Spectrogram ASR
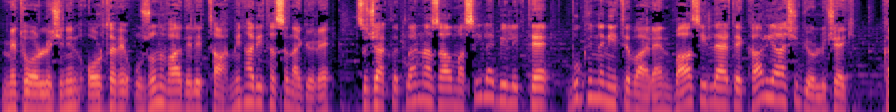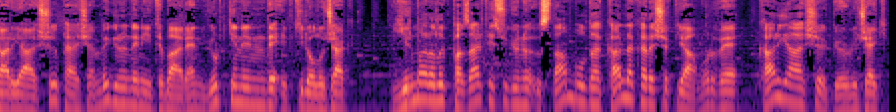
Meteorolojinin orta ve uzun vadeli tahmin haritasına göre sıcaklıkların azalmasıyla birlikte bugünden itibaren bazı illerde kar yağışı görülecek. Kar yağışı perşembe gününden itibaren yurt genelinde etkili olacak. 20 Aralık pazartesi günü İstanbul'da karla karışık yağmur ve kar yağışı görülecek.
